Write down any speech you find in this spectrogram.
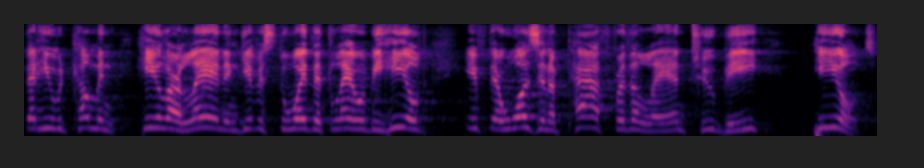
that he would come and heal our land and give us the way that the land would be healed if there wasn't a path for the land to be healed?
